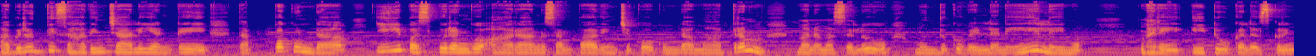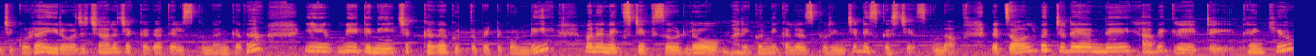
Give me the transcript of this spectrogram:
అభివృద్ధి సాధించాలి అంటే తప్పకుండా ఈ పసుపు రంగు ఆరాను సంపాదించుకోకుండా మాత్రం మనం అసలు ముందుకు వెళ్ళనే లేము. మరి ఈ టూ కలర్స్ గురించి కూడా ఈరోజు చాలా చక్కగా తెలుసుకున్నాం కదా. ఈ వీటిని చక్కగా గుర్తుపెట్టుకోండి. మన నెక్స్ట్ ఎపిసోడ్లో మరికొన్ని కలర్స్ గురించి డిస్కస్ చేసుకుందాం. దట్స్ ఆల్ ఫర్ టుడే అండి. Have a great day thank you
